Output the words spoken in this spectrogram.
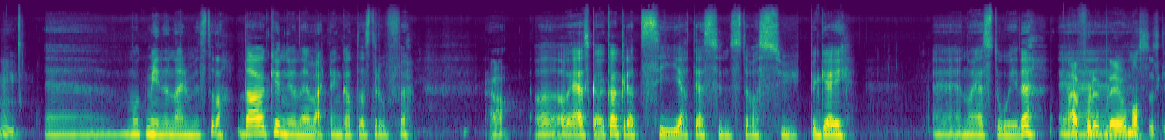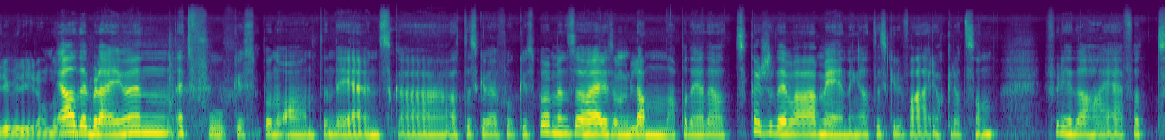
Mm. eh, mot mine nærmeste. Da. da kunne jo det vært en katastrofe. Ja. Og, og jeg skal jo ikke akkurat si at jeg syns det var supergøy når jeg sto i det. Nei, for det ble jo masse skriverier om det. Ja, det blei jo en, et fokus på noe annet enn det jeg ønska at det skulle være fokus på. Men så har jeg liksom landa på det, da, at kanskje det var meninga at det skulle være akkurat sånn. Fordi da har jeg fått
